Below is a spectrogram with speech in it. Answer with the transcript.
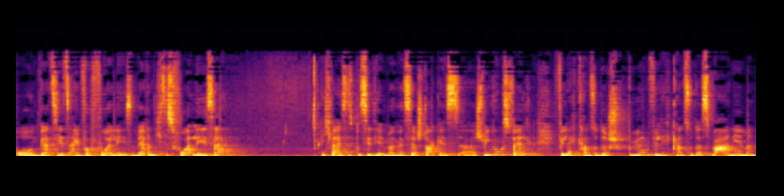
und werde sie jetzt einfach vorlesen. Während ich das vorlese, ich weiß, es passiert hier immer ein sehr starkes äh, Schwingungsfeld. Vielleicht kannst du das spüren, vielleicht kannst du das wahrnehmen.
